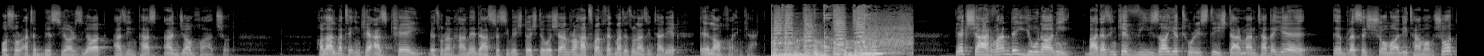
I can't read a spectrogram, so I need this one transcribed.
با سرعت بسیار زیاد از این پس انجام خواهد شد. حالا البته اینکه از کی بتونن همه دسترسی بهش داشته باشن را حتما خدمتتون از این طریق اعلام خواهیم کرد. یک شهروند یونانی بعد از اینکه ویزای توریستیش در منطقه قبرس شمالی تمام شد.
